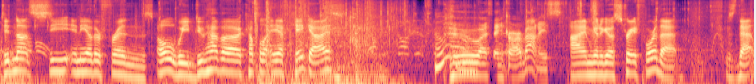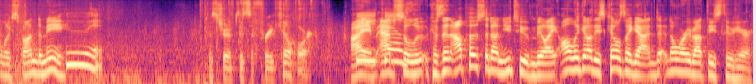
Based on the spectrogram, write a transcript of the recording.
Did not see any other friends. Oh, we do have a couple of AFK guys. Ooh, Who I think are our bounties. I'm gonna go straight for that because that looks fun to me. do it. Because Drift is a free kill whore. I am Free absolute because then I'll post it on YouTube and be like, "Oh, look at all these kills I got." D- don't worry about these two here. Here,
